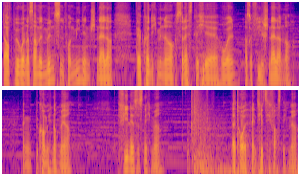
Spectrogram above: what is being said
Dorfbewohner sammeln Münzen von Minen schneller. Da könnte ich mir noch das restliche holen. Also viel schneller noch. Dann bekomme ich noch mehr. Viel ist es nicht mehr. Ja toll, rentiert sich fast nicht mehr.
